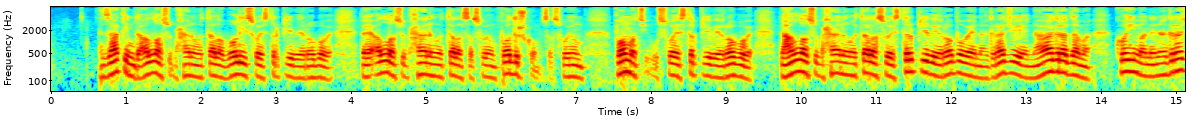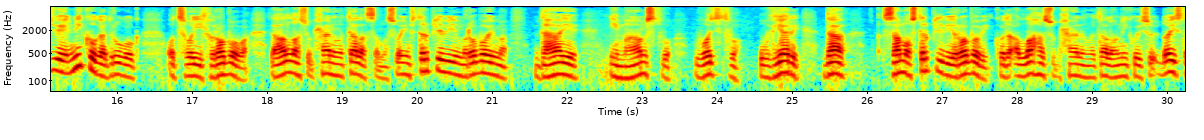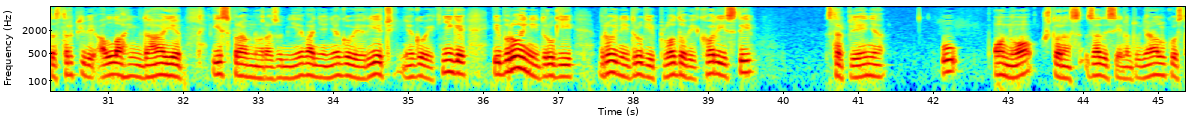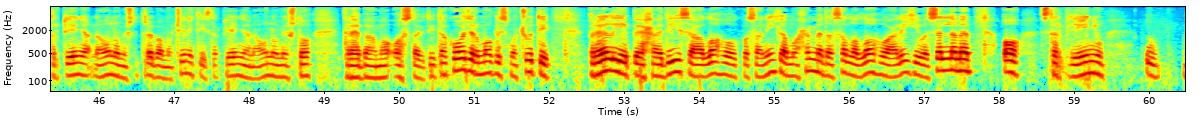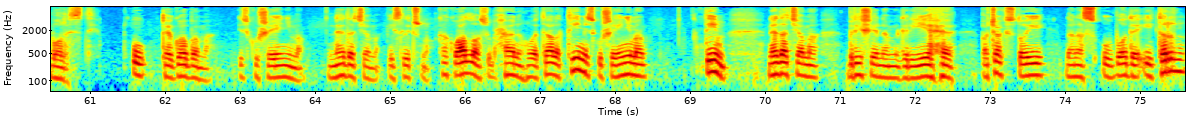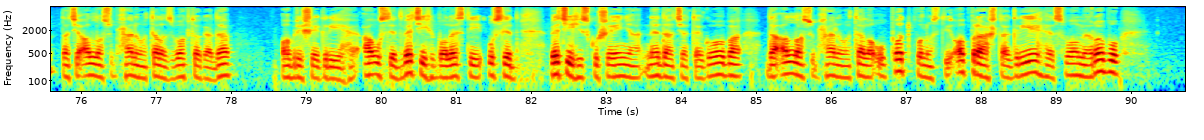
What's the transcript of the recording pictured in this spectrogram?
Zatim da Allah subhanahu wa ta'ala voli svoje strpljive robove, da je Allah subhanahu wa ta'ala sa svojom podrškom, sa svojom pomoći u svoje strpljive robove, da Allah subhanahu wa ta'ala svoje strpljive robove nagrađuje nagradama kojima ne nagrađuje nikoga drugog od svojih robova, da Allah subhanahu wa ta'ala samo svojim strpljivim robovima daje imamstvo, vođstvo u vjeri, da samo strpljivi robovi kod Allaha subhanahu wa ta'ala, oni koji su doista strpljivi, Allah im daje ispravno razumijevanje njegove riječi, njegove knjige i brojni drugi, brojni drugi plodovi koristi strpljenja u ono što nas zadesi na dunjaluku, strpljenja na onome što trebamo činiti i strpljenja na onome što trebamo ostaviti. I također mogli smo čuti prelijepe hadisa Allahovog poslanika Muhammeda sallallahu alaihi wasallame o strpljenju u bolesti, u tegobama, iskušenjima, nedaćama i slično. Kako Allah subhanahu wa ta'ala tim iskušenjima, tim nedaćama briše nam grijehe, pa čak stoji da nas ubode i trn, da će Allah subhanahu wa ta'ala zbog toga da obriše grijehe. A uslijed većih bolesti, uslijed većih iskušenja, nedaća tegoba, da Allah subhanahu wa ta'ala u potpunosti oprašta grijehe svome robu,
